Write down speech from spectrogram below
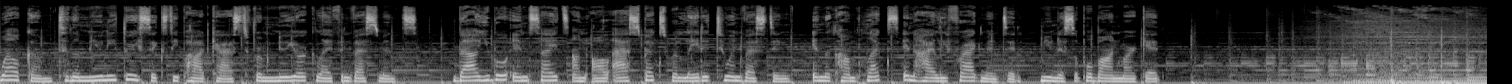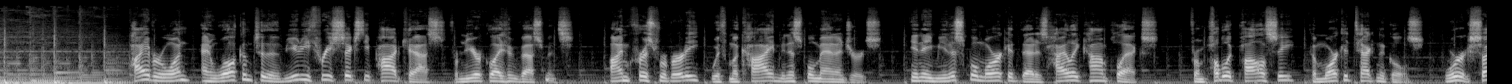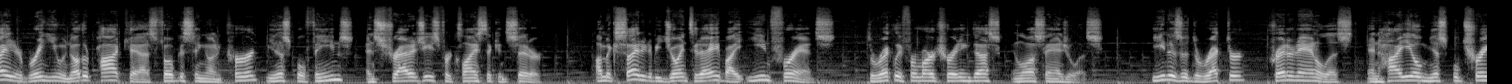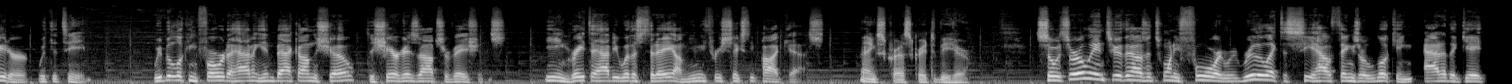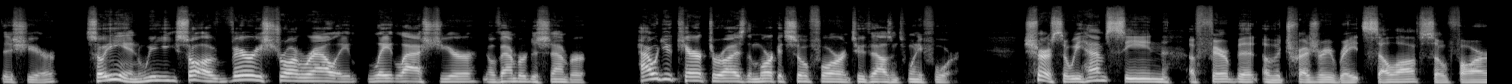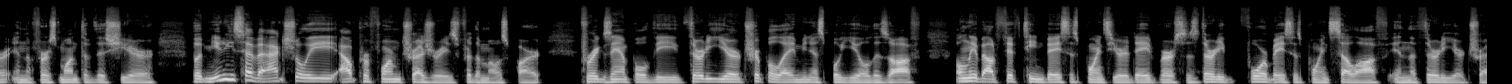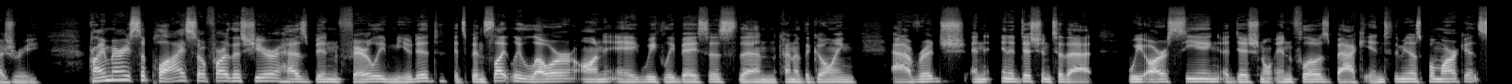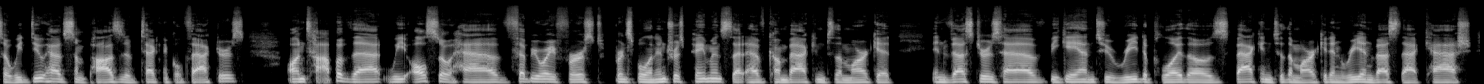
Welcome to the Muni 360 podcast from New York Life Investments. Valuable insights on all aspects related to investing in the complex and highly fragmented municipal bond market. Hi, everyone, and welcome to the Muni 360 podcast from New York Life Investments. I'm Chris Roberti with MacKay Municipal Managers. In a municipal market that is highly complex, from public policy to market technicals, we're excited to bring you another podcast focusing on current municipal themes and strategies for clients to consider. I'm excited to be joined today by Ian France, directly from our trading desk in Los Angeles. Ian is a director, credit analyst, and high yield municipal trader with the team. We've been looking forward to having him back on the show to share his observations. Ian, great to have you with us today on Muni 360 Podcast. Thanks, Chris. Great to be here. So it's early in 2024, and we really like to see how things are looking out of the gate this year. So, Ian, we saw a very strong rally late last year, November, December. How would you characterize the market so far in 2024? Sure. So we have seen a fair bit of a treasury rate sell off so far in the first month of this year, but munis have actually outperformed treasuries for the most part. For example, the 30 year AAA municipal yield is off only about 15 basis points year to date versus 34 basis points sell off in the 30 year treasury. Primary supply so far this year has been fairly muted. It's been slightly lower on a weekly basis than kind of the going average. And in addition to that, we are seeing additional inflows back into the municipal market. So we do have some positive technical factors. On top of that, we also have February 1st principal and interest payments that have come back into the market. Investors have began to redeploy those back into the market and reinvest that cash.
